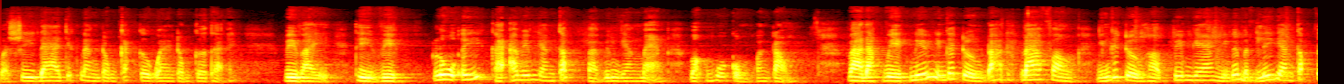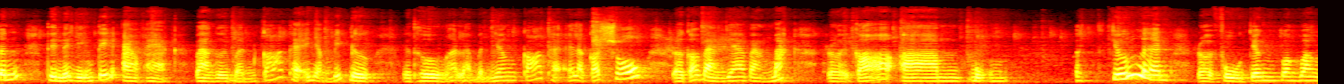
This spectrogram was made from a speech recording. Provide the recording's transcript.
và suy đa chức năng trong các cơ quan trong cơ thể vì vậy thì việc lưu ý cả viêm gan cấp và viêm gan mạng vẫn vô cùng quan trọng. Và đặc biệt nếu những cái trường đa, đa phần những cái trường hợp viêm gan những cái bệnh lý gan cấp tính thì nó diễn tiến ào ạt và người bệnh có thể nhận biết được. Thì thường là bệnh nhân có thể là có sốt rồi có vàng da vàng mắt rồi có uh, bụng chướng lên, rồi phù chân, vân vân,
